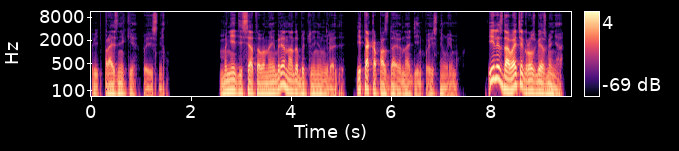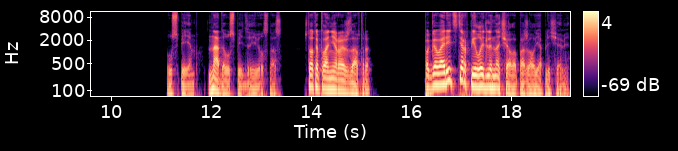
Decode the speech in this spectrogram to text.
Ведь праздники, пояснил. «Мне 10 ноября надо быть в Ленинграде. И так опоздаю на день», — пояснил ему. «Или сдавайте груз без меня». «Успеем. Надо успеть», — заявил Стас. «Что ты планируешь завтра?» «Поговорить с терпилой для начала», — пожал я плечами.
